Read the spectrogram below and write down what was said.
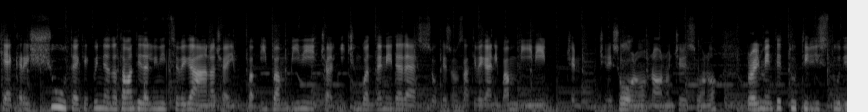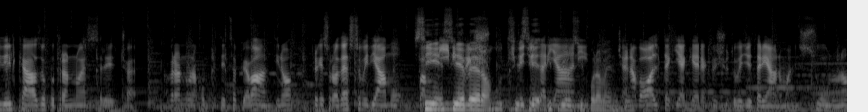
che è cresciuta e che quindi è andata avanti dall'inizio vegana, cioè i, i bambini, cioè i cinquantenni di adesso che sono stati vegani bambini, ce, ce ne sono? No, non ce ne sono. Probabilmente tutti gli studi del caso potranno essere, cioè avranno una completezza più avanti, no? Perché solo adesso vediamo Sì, bambini sì, è vero. cresciuti Sì, sì, vegetariani. sicuramente. cioè una volta chi è che era cresciuto vegetariano? Ma nessuno, no?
